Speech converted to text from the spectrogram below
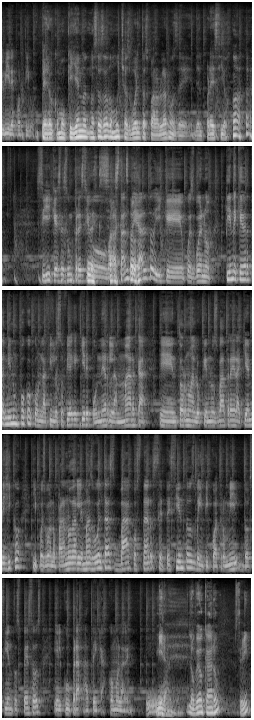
SUV deportivo. Pero como que ya nos has dado muchas vueltas para hablarnos del precio. Sí, que ese es un precio bastante alto y que, pues bueno, tiene que ver también un poco con la filosofía que quiere poner la marca en torno a lo que nos va a traer aquí a México. Y pues bueno, para no darle más vueltas, va a costar 724.200 pesos el Cupra Ateca. ¿Cómo la ven? Mira, lo veo caro, sí,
